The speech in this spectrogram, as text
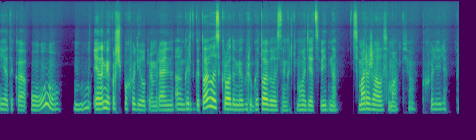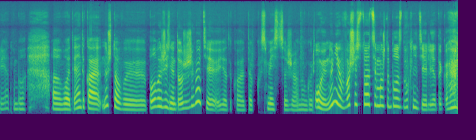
И я такая, о, м». и она меня, короче, похвалила прям реально. Она говорит, готовилась к родам? Я говорю, готовилась. Она говорит, молодец, видно. Сама рожала, сама. Все, похвалили. Приятно было. А, Вот. И она такая, ну что вы, половой жизнью-то уже живете? Я такая, так с месяца же. Она говорит, ой, ну не, в вашей ситуации можно было с двух недель. Я такая,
